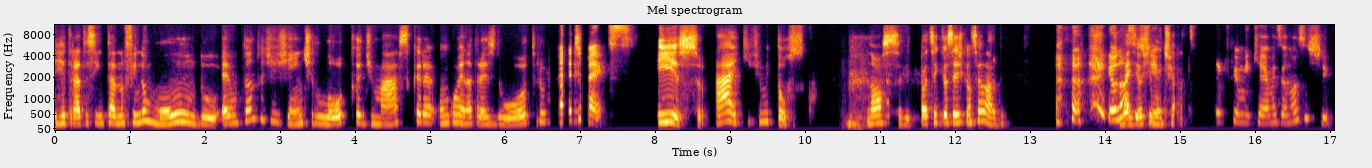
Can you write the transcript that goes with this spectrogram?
retrata assim, tá no fim do mundo, é um tanto de gente louca de máscara, um correndo atrás do outro. Mad Max. Isso. Ai, que filme tosco. Nossa, pode ser que eu seja cancelado. eu não mas assisti. eu achei muito chato. Não sei que filme que é, mas eu não assisti.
